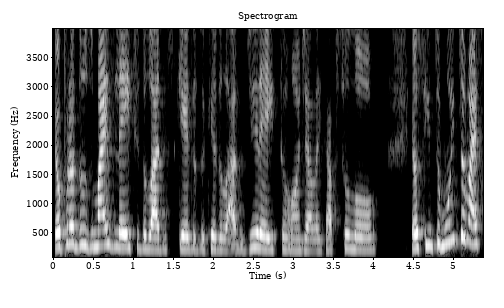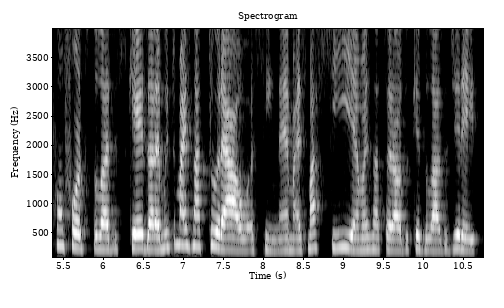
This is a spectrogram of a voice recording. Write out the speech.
Eu produzo mais leite do lado esquerdo do que do lado direito, onde ela encapsulou. Eu sinto muito mais conforto do lado esquerdo, ela é muito mais natural, assim, né? Mais macia, mais natural do que do lado direito.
